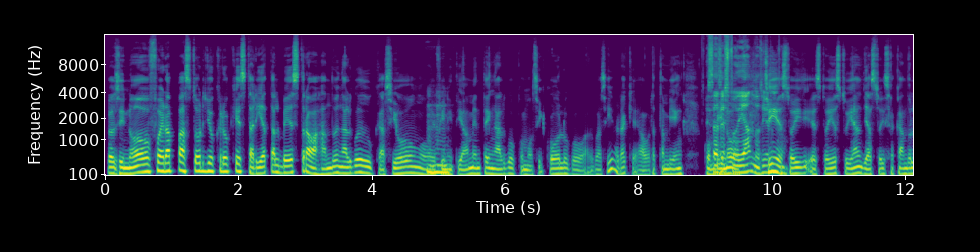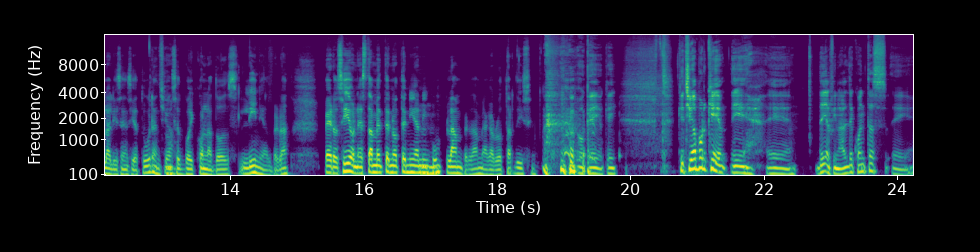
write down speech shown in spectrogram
Pero si no fuera pastor, yo creo que estaría tal vez trabajando en algo de educación o uh -huh. definitivamente en algo como psicólogo o algo así, ¿verdad? Que ahora también... Estás estudiando, ¿cierto? Sí, estoy, estoy estudiando, ya estoy sacando la licenciatura, entonces sí. voy con las dos líneas, ¿verdad? Pero sí, honestamente no tenía ningún plan, ¿verdad? Me agarró tardísimo. ok, ok. Qué chiva porque... Eh, eh de al final de cuentas, eh,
